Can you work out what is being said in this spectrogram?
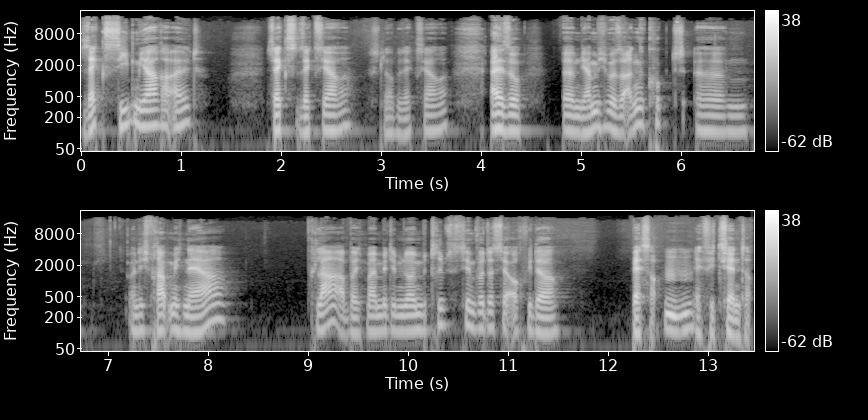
sechs, sieben Jahre alt. Sechs, sechs Jahre, ich glaube sechs Jahre. Also, ähm, die haben mich immer so angeguckt ähm, und ich frage mich, naja, klar, aber ich meine, mit dem neuen Betriebssystem wird das ja auch wieder besser, Mhm. effizienter.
